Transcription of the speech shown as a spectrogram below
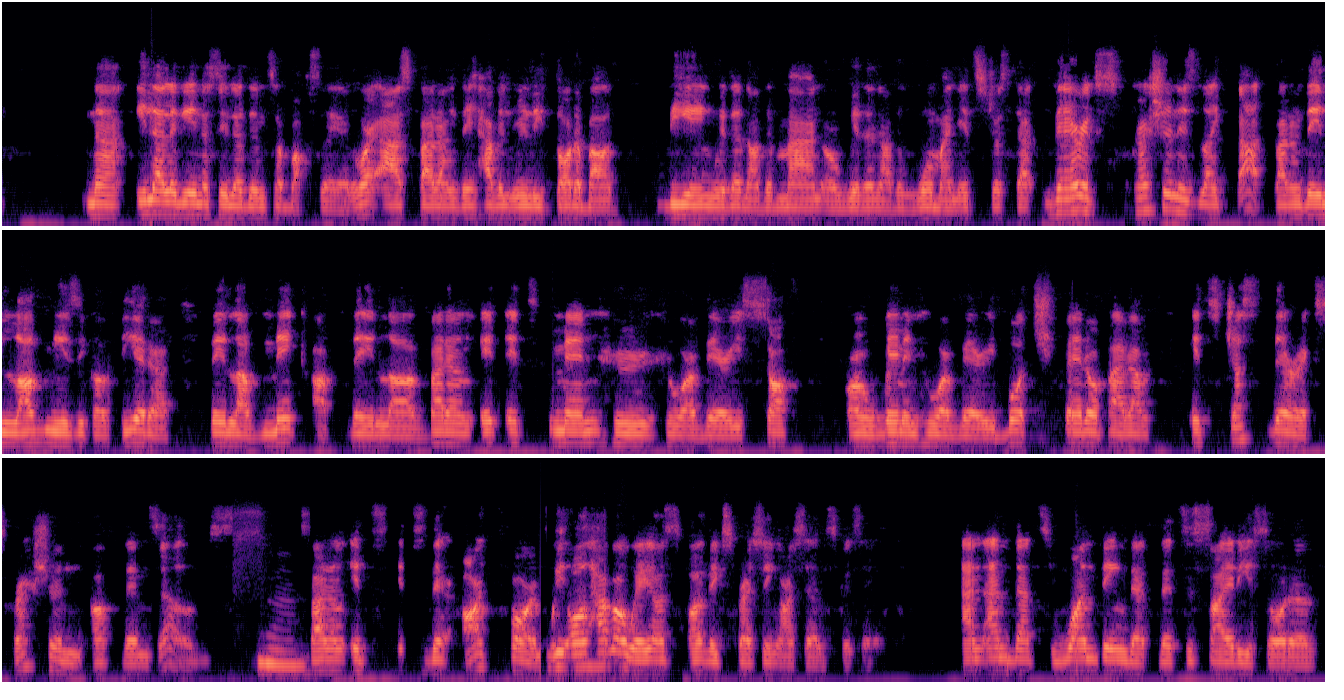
na ilalagay na sila dun sa box na yun. Whereas parang they haven't really thought about being with another man or with another woman. It's just that their expression is like that. Parang they love musical theater. They love makeup. They love parang it, it's men who who are very soft or women who are very butch. Pero parang it's just their expression of themselves. Mm. Parang it's it's their art form. We all have a way of, of expressing ourselves kasi. And and that's one thing that that society sort of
